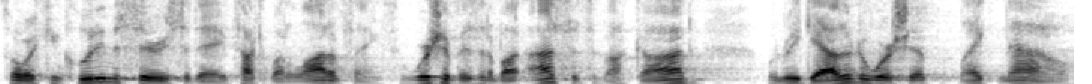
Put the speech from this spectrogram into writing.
So we're concluding the series today. We've talked about a lot of things. Worship isn't about us, it's about God. When we gather to worship, like now,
